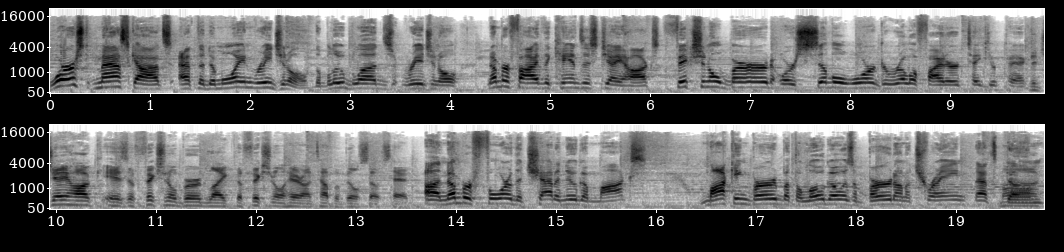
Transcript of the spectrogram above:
worst mascots at the Des Moines Regional, the Blue Bloods Regional? Number five, the Kansas Jayhawks. Fictional bird or Civil War guerrilla fighter? Take your pick. The Jayhawk is a fictional bird like the fictional hair on top of Bill Self's head. Uh, number four, the Chattanooga Mocs. Mockingbird, but the logo is a bird on a train. That's dumb.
